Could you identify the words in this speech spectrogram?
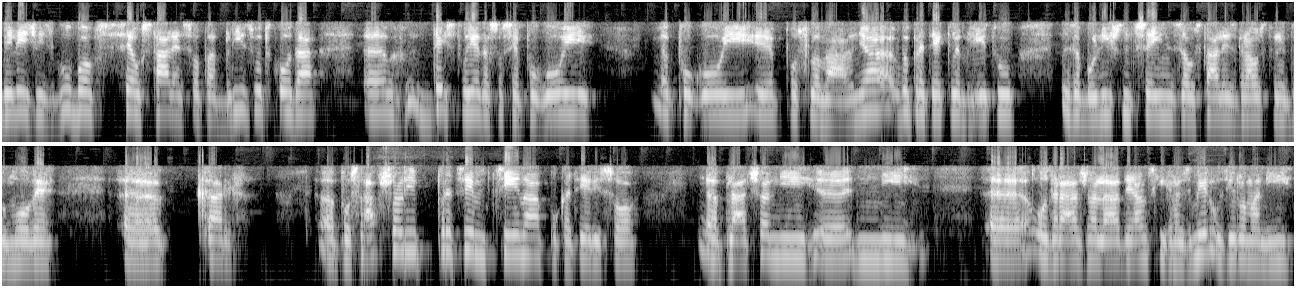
beleži izgubo, vse ostale so pa blizu, tako da eh, dejstvo je, da so se pogoji pogoji eh, poslovanja v preteklem letu za bolnišnice in za ostale zdravstvene domove eh, kar eh, poslabšali, predvsem cena, po kateri so plačani, ni odražala dejanskih razmer oziroma ni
